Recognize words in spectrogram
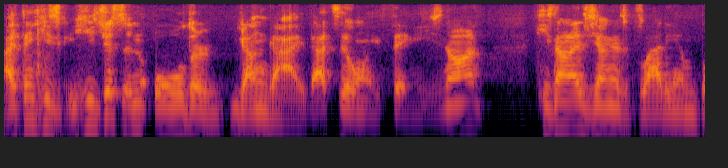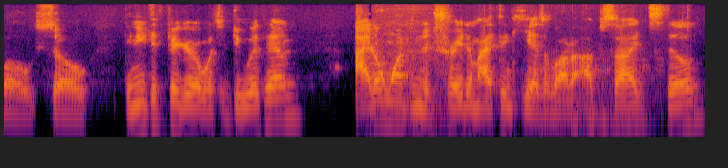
I think he's he's just an older young guy. That's the only thing. He's not he's not as young as and Bo. So they need to figure out what to do with him. I don't want them to trade him. I think he has a lot of upside still.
